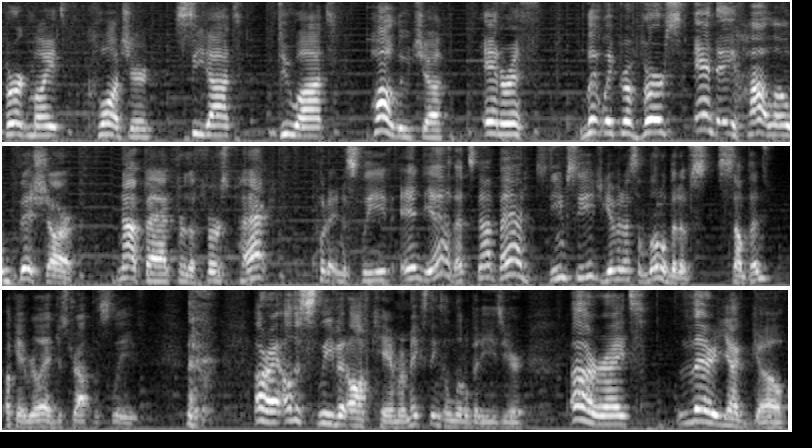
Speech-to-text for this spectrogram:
Bergmite, Clauncher, Seedot, Duat, Hawlucha, Anorith, Litwick Reverse, and a Holo Bisharp. Not bad for the first pack. Put it in a sleeve, and yeah, that's not bad. Steam Siege giving us a little bit of something. Okay, really, I just dropped the sleeve. Alright, I'll just sleeve it off camera. Makes things a little bit easier. Alright, There you go.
